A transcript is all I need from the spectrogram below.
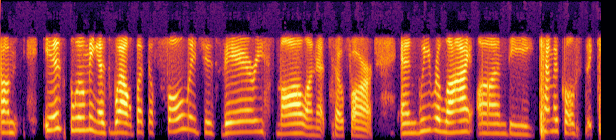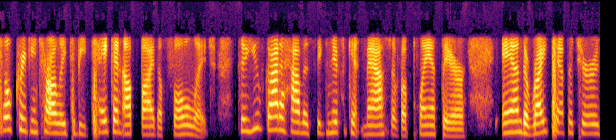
um, is blooming as well, but the foliage is very small on it so far. And we rely on the chemicals that kill creeping Charlie to be taken up by the foliage. So you've got to have a significant mass of a plant there and the right temperatures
